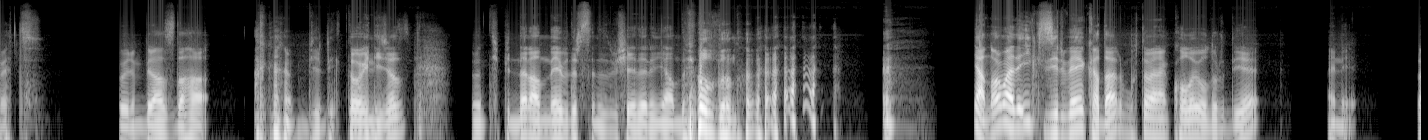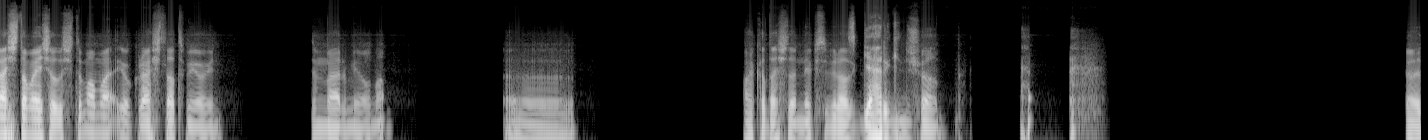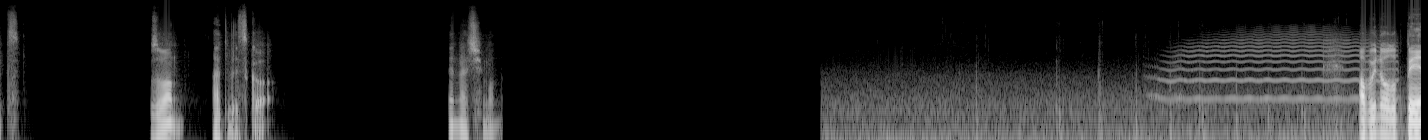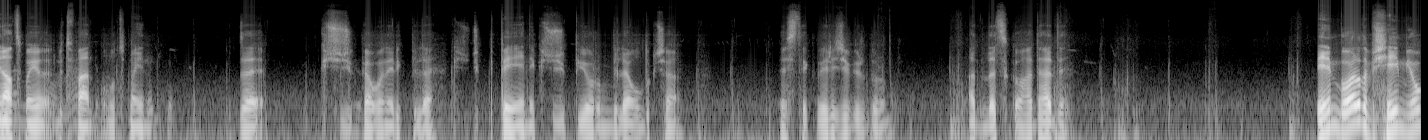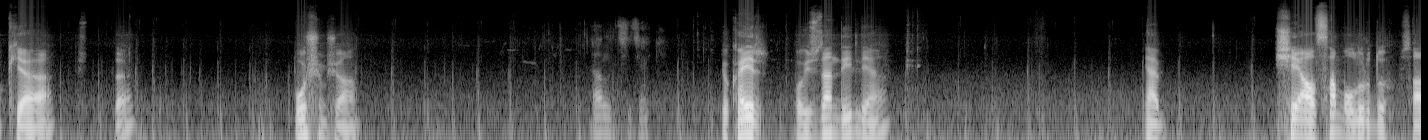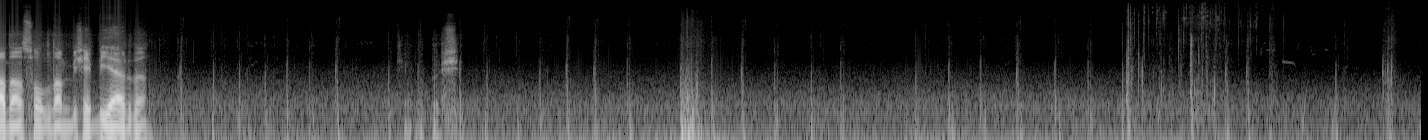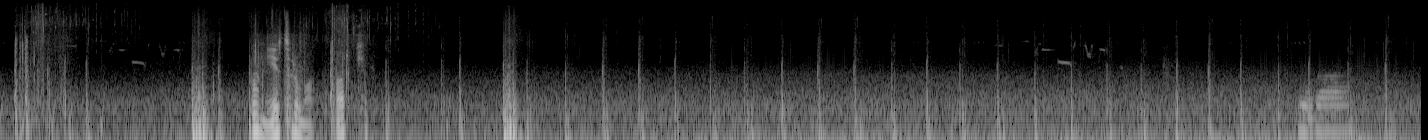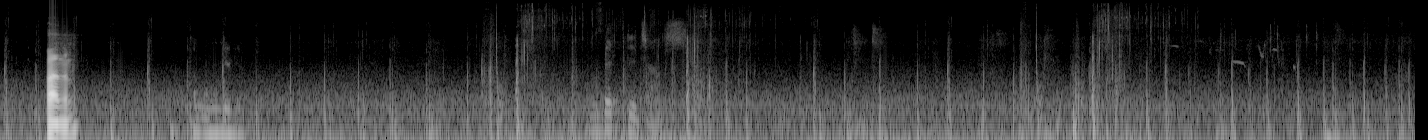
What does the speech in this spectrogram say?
Evet. Bölüm biraz daha birlikte oynayacağız. Bunun tipinden anlayabilirsiniz bir şeylerin yanlış olduğunu. Ya normalde ilk zirveye kadar muhtemelen kolay olur diye hani rushlamaya çalıştım ama yok rushlatmıyor oyun. İzin vermiyor ona. Ee, arkadaşların hepsi biraz gergin şu an. Evet. O zaman hadi let's go. Ben açayım onu. Abone olup beğeni atmayı lütfen unutmayın. Size küçücük bir abonelik bile, küçücük bir beğeni, küçücük bir yorum bile oldukça destek verici bir durum. Hadi let's go, hadi hadi. Benim bu arada bir şeyim yok ya. Üstümde. Boşum şu an. Al içecek. Yok hayır. O yüzden değil ya. Ya bir şey alsam olurdu. Sağdan soldan bir şey bir yerden. Bir şey. Ulan niye tırmandılar ki? Buğra. Efendim? Tamam geliyor. Bekleyeceğiz.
